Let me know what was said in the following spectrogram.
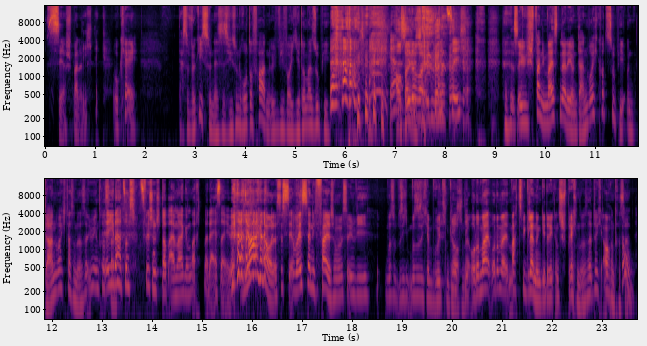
Sehr spannend. richtig. Okay. Das ist wirklich so, das ist wie so ein roter Faden. Irgendwie war jeder mal supi. Ja, Außer jeder ich. war irgendwie witzig. Das ist irgendwie spannend. Die meisten Leute. Und dann war ich kurz supi. Und dann war ich das und das ist irgendwie interessant. Jeder hat so einen Zwischenstopp einmal gemacht bei der SAE. ja, genau. Das ist, aber ist ja nicht falsch. Man muss ja irgendwie, muss, sich, muss sich ein Brötchen kaufen. Ne? Richtig. Oder mal, oder mal macht's wie Glenn und geht direkt ins Sprechen. Das ist natürlich auch interessant. Oh.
